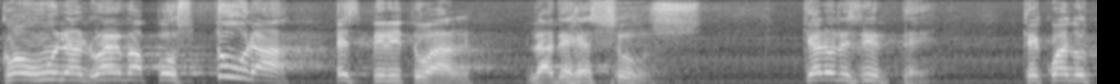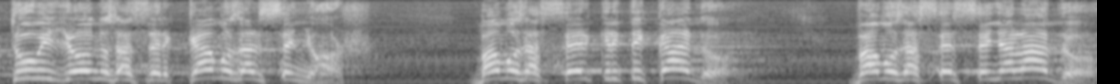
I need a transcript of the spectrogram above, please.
con una nueva postura espiritual, la de Jesús. Quiero decirte que cuando tú y yo nos acercamos al Señor, vamos a ser criticados, vamos a ser señalados,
